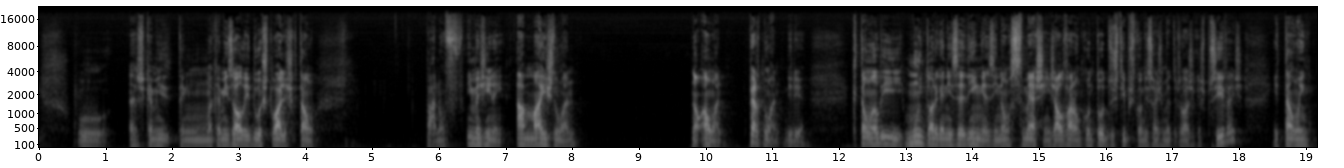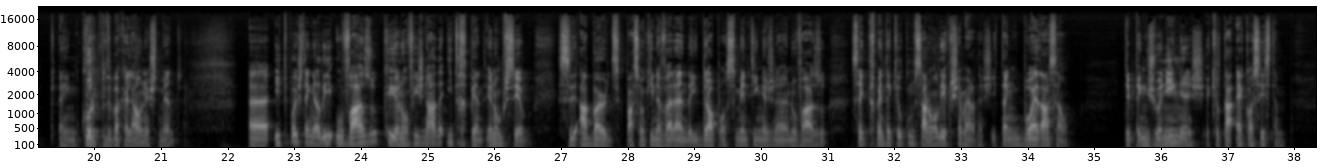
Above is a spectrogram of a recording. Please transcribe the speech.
o, as camis tenho uma camisola e duas toalhas que estão, pá, não, imaginem, há mais de um ano, não, há um ano. Perto de um ano, diria. Que estão ali muito organizadinhas e não se mexem, já levaram com todos os tipos de condições meteorológicas possíveis e estão em, em corpo de bacalhau neste momento. Uh, e depois tem ali o vaso que eu não fiz nada e de repente eu não percebo se há birds que passam aqui na varanda e dropam sementinhas na, no vaso. Sei que de repente aquilo começaram ali a crescer merdas e tenho boé da ação. Tipo, tenho joaninhas, aquilo está ecosystem.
